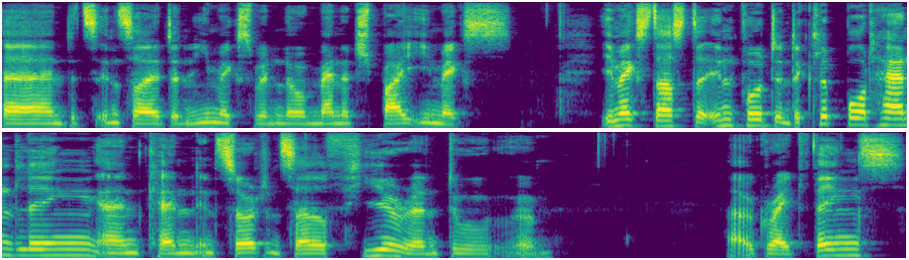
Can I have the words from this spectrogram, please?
and it's inside an Emacs window managed by Emacs. Emacs does the input and the clipboard handling and can insert itself here and do um, uh, great things.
